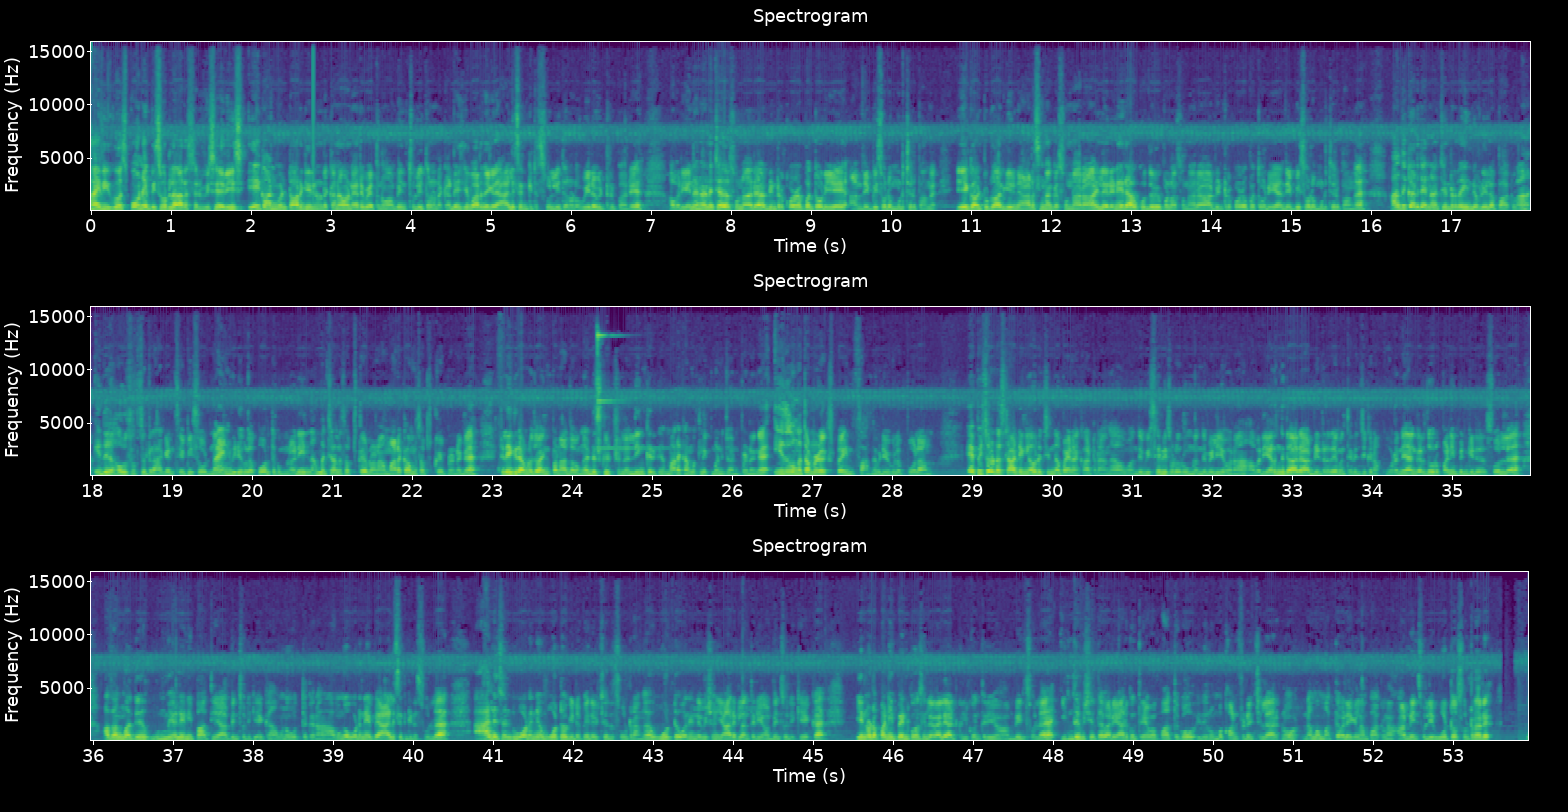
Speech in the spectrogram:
Hi viewers போன எபிசோடில் அரசர் விசேரிஸ் ஏகான்வன் டார்கெட்டனோட கனவை நிறைவேற்றணும் அப்படின்னு சொல்லி தன்னோட கடைசி வார்த்தைகளை ஆலிசன் கிட்ட சொல்லி தன்னோட உயிரை விட்டுருப்பாரு. அவர் என்ன நினச்சி அதை சொன்னார் அப்படின்ற குழப்பத்தோடையே அந்த எபிசோட முடிச்சிருப்பாங்க. ஏகான் டு டார்கெட்டினை அரசனாக சொன்னாரா? இல்லை ரெனேராவுக்கு உதவி பண்ண சொன்னாரா அப்படின்ற குழப்பத்தோடையே அந்த எபிசோட முடிச்சிருப்பாங்க. அதுக்கு அடுத்து என்னாச்சுன்றதை இந்த வீடியோவில் பார்க்கலாம். இது house of the dragons episode nine வீடியோவில் போகிறதுக்கு முன்னாடி நம்ம சேனல் சப்ஸ்கிரைப் பண்ணால் மறக்காமல் சப்ஸ்கிரைப் பண்ணுங்க. டெலிகிராமில் ஜாயின் பண்ணாதவங்க டிஸ்கிரிப்ஷனில் லிங்க் இருக்குது மறக்காமல் கிளிக் பண்ணி ஜாயின் பண்ணுங்க. இது உங்கள் தமிழ் எக்ஸ்பிளைன் வாங்க வீடியோக்குள்ளே போகலாம் எபிசோட ஸ்டார்டிங்கில் ஒரு சின்ன பையனை காட்டுறாங்க. அவன் வந்து விசேரிஸோட ரூம்லேருந்து வெளியே வரான். அவர் இறந்துட்டாரு அப்படின்றத அவன் தெரிஞ்சுக்கிறான். உடனே அங்கேருந்து ஒரு பணிப்பெண் கிட்ட சொல்ல அவங்க வந்து உண்மையாலே நீ பாத்தியா? அப்படின்னு சொல்லி கேட்க அவனும் ஒத்துக்கிறான். அவங்க உடனே போய் ஆலிசன் கிட்ட சொல்ல ஆலிசன் உடனே ஓட்டோ கிட்ட போய் இந்த விஷயத்தை சொல்கிறாங்க ஓட்டோ வந்து இந்த விஷயம் யாருக்கெல்லாம் தெரியும் அப்படின்னு சொல்லி கேட்க என்னோட பணிப்பெண்ணுக்கும் சில வேலையாட்களுக்கும் தெரியும் அப்படின்னு சொல்ல இந்த விஷயத்த வேறு யாருக்கும் தெரியாமல் பார்த்துக்கோ இது ரொம்ப கான்ஃபிடென்ஷியலாக இருக்கணும். நம்ம மற்ற வேலைகள்லாம் பார்க்கலாம் அப்படின்னு சொல்லி ஓட்டோ சொல்கிறாரு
